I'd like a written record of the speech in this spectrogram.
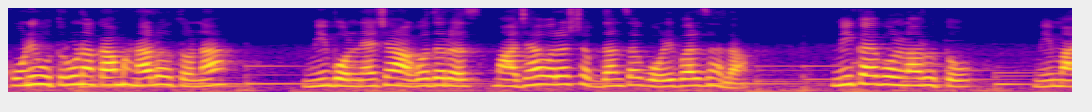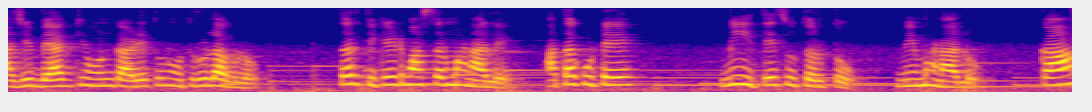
कोणी उतरू नका म्हणालो होतो ना? मी बोलण्याच्या अगोदरच माझ्यावरच शब्दांचा गोळीबार झाला. मी काय बोलणार होतो? मी माझी बॅग घेऊन गाडीतून उतरू लागलो. तर तिकीट मास्तर म्हणाले आता कुठे? मी इथेच उतरतो. मी म्हणालो का?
